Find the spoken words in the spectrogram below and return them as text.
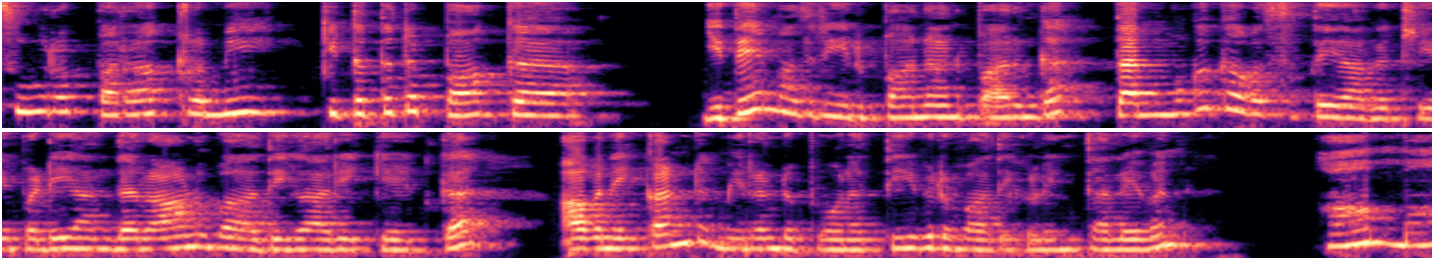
சூர பராக்கிரமி கிட்டத்தட்ட பார்க்க இதே மாதிரி இருப்பானான்னு பாருங்க. தன் முகக்கவசத்தை அகற்றியபடி அந்த ராணுவ அதிகாரி கேட்க அவனை கண்டு மிரண்டு போன தீவிரவாதிகளின் தலைவன் ஆமா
